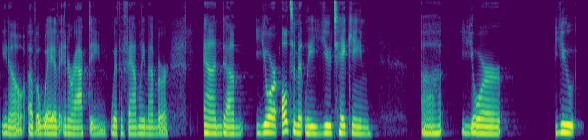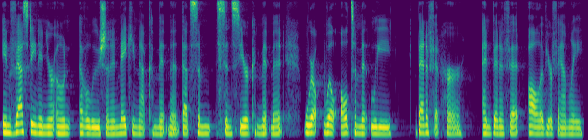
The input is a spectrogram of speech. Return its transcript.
you know, of a way of interacting with a family member. And um, you're ultimately you taking uh, your you investing in your own evolution and making that commitment, that some sincere commitment, will will ultimately benefit her and benefit all of your family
